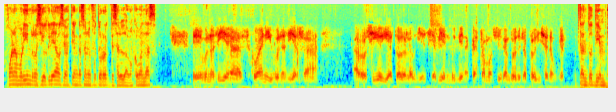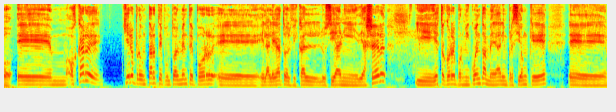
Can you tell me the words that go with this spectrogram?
Juana Morín, Rocío Criado, Sebastián Casón en Futurock, te saludamos. ¿Cómo andás? Eh, buenos días, Juan, y buenos días a, a Rocío y a toda la audiencia. Bien, muy bien, acá estamos llegando de la provincia de Neuquén. Tanto tiempo. Eh, Oscar, eh, quiero preguntarte puntualmente por eh, el alegato del fiscal Luciani de ayer, y esto corre por mi cuenta, me da la impresión que eh,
